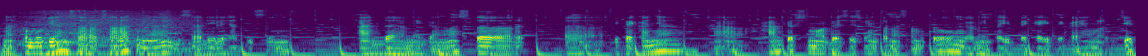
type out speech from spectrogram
Nah kemudian syarat-syaratnya bisa dilihat di sini. Ada megang master eh, IPK-nya ha, hampir semua beasiswa internasional itu nggak minta IPK IPK yang melejit.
